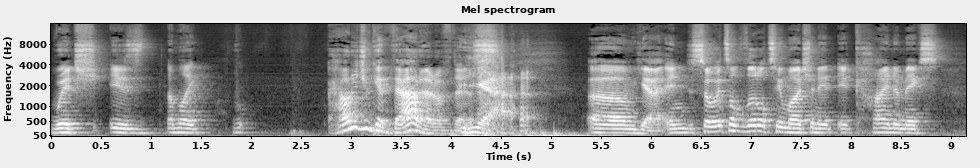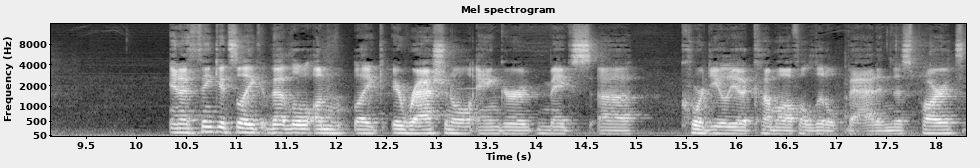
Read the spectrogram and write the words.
which is I'm like, how did you get that out of this? yeah. Um, yeah, and so it's a little too much, and it, it kind of makes, and I think it's like that little un, like irrational anger makes uh, Cordelia come off a little bad in this part.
